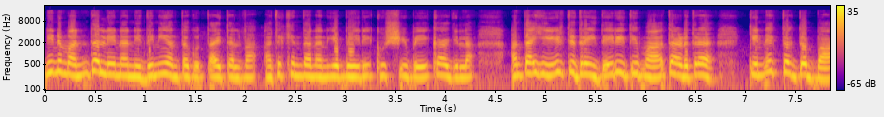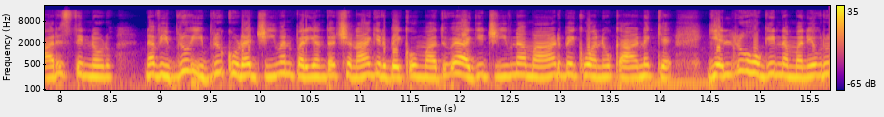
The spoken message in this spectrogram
ನಿನ್ನ ಮನದಲ್ಲಿ ನಾನು ಇದ್ದೀನಿ ಅಂತ ಗೊತ್ತಾಯ್ತಲ್ವ? ಅದಕ್ಕಿಂತ ನನಗೆ ಬೇರೆ ಖುಷಿ ಬೇಕಾಗಿಲ್ಲ. ಅಂತ ಹೇಳ್ತಿದ್ರೆ ಇದೇ ರೀತಿ ಮಾತಾಡಿದ್ರೆ ಕೆನ್ನೆಗೆ ತೆಗೆದು ಬಾರಿಸ್ತೀನಿ ನೋಡು. ನಾವಿಬ್ಬರು ಇಬ್ಬರು ಕೂಡ ಜೀವನ ಪರ್ಯಂತ ಚೆನ್ನಾಗಿರಬೇಕು, ಮದುವೆ ಆಗಿ ಜೀವನ ಮಾಡಬೇಕು ಅನ್ನೋ ಕಾರಣಕ್ಕೆ ಎಲ್ಲರೂ ಹೋಗಿ ನಮ್ಮ ಮನೆಯವರು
